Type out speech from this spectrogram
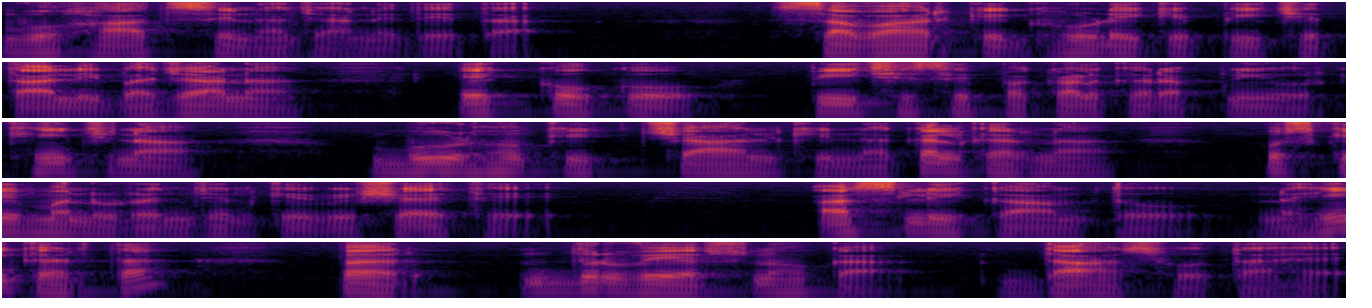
वो हाथ से न जाने देता। सवार के घोड़े के पीछे ताली बजाना, इक्को को पीछे से पकड़कर अपनी ओर खींचना, बूढ़ों की चाल की नकल करना उसके मनोरंजन के विषय थे। असली काम तो नहीं करता, पर दुर्व्यसनों का दास होता है,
